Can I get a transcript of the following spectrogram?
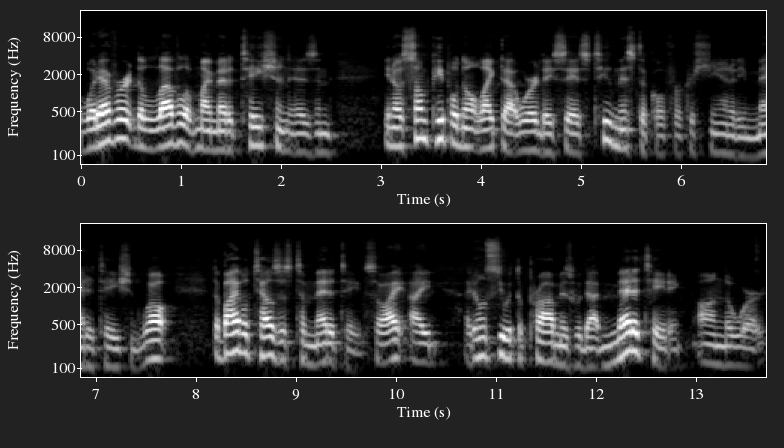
whatever the level of my meditation is and you know some people don't like that word. They say it's too mystical for christianity meditation. Well the bible tells us to meditate so i i, I don't see what the problem is with that. Meditating on the word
